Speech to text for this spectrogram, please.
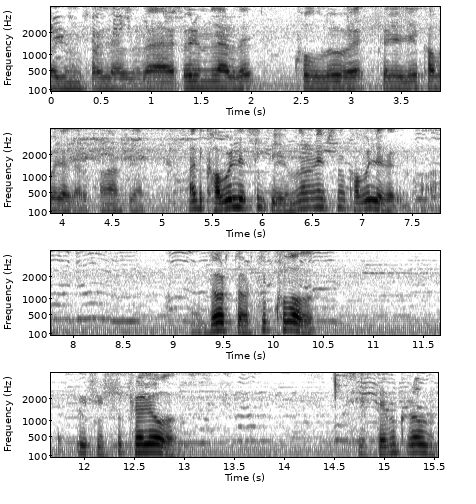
Ölümlü söylerler ve ölümler de kulluğu ve köleliği kabul eder falan filan. Hadi kabul ettik diyelim. Bunların hepsini kabul edelim falan. Dört dörtlük kul olun. Üç üçlük köle olun. Sistemi kuralım.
